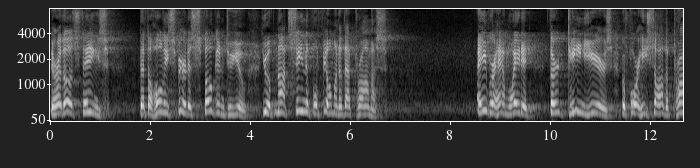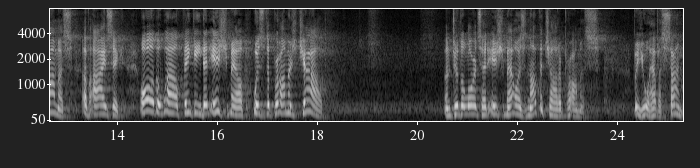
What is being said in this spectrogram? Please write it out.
There are those things that the Holy Spirit has spoken to you. You have not seen the fulfillment of that promise. Abraham waited 13 years before he saw the promise of Isaac, all the while thinking that Ishmael was the promised child until the Lord said, Ishmael is not the child of promise, but you will have a son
